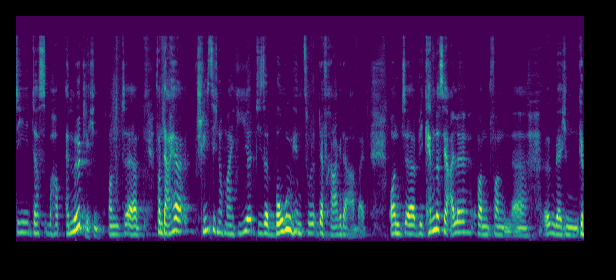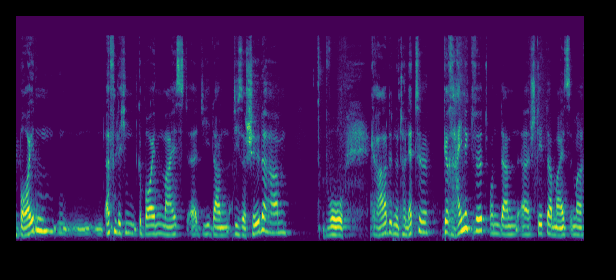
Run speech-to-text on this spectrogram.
die das überhaupt ermöglichen. Und äh, von daher schließt sich nochmal hier diese Bogen hin zu der Frage der Arbeit. Und äh, wir kennen das ja alle von, von äh, irgendwelchen Gebäuden, öffentlichen Gebäuden meist, äh, die dann diese Schilder haben, wo gerade eine Toilette gereinigt wird und dann äh, steht da meist immer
